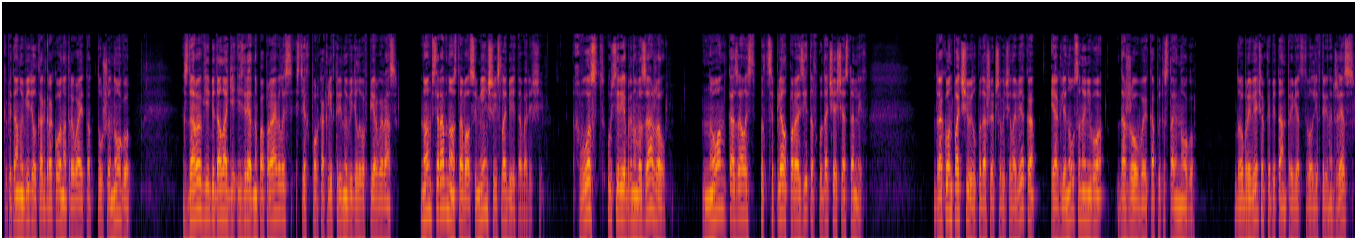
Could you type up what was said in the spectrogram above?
Капитан увидел, как дракон отрывает от туши ногу. Здоровье бедолаги изрядно поправилось с тех пор, как Левтрин увидел его в первый раз, но он все равно оставался меньше и слабее товарищей. Хвост у серебряного зажил, но он, казалось, подцеплял паразитов куда чаще остальных. Дракон почуял подошедшего человека и оглянулся на него, дожевывая копытостую ногу. «Добрый вечер, капитан», — приветствовал Левтрина Джесс,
